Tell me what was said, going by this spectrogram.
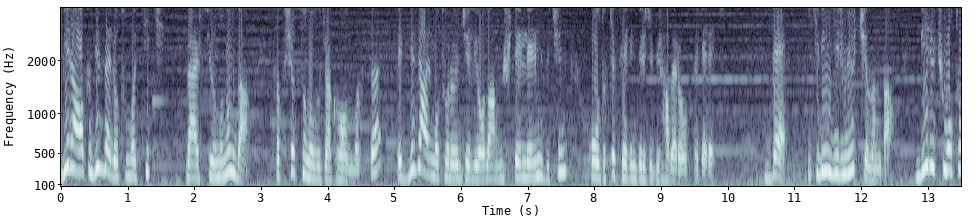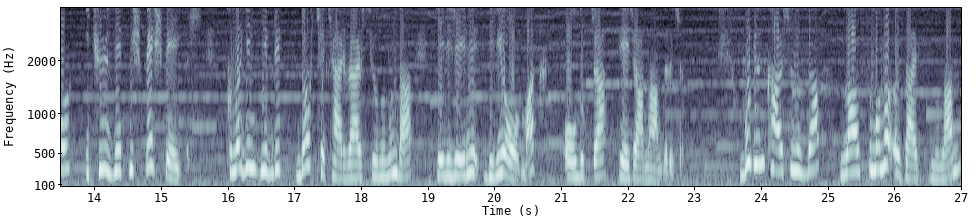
1.6 dizel otomatik versiyonunun da satışa sunulacak olması ve dizel motor önceliği olan müşterilerimiz için oldukça sevindirici bir haber olsa gerek. Ve 2023 yılında 1.3 motor 275 beygir, plug-in hibrit 4 çeker versiyonunun da geleceğini biliyor olmak oldukça heyecanlandırıcı. Bugün karşınızda lansmana özel sunulan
